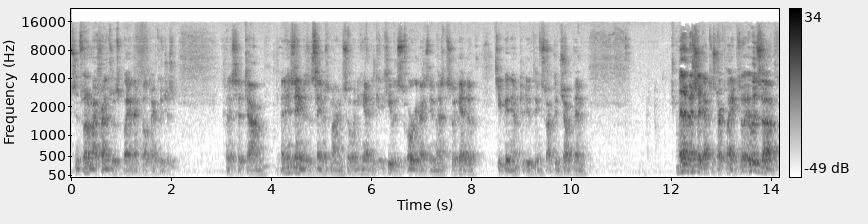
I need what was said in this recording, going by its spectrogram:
since one of my friends was playing, I felt I could just kind of sit down. And his name is the same as mine, so when he had to get, he was organizing the event, so he had to keep getting up to do things so I could jump in. And then eventually I got to start playing. So it was uh,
